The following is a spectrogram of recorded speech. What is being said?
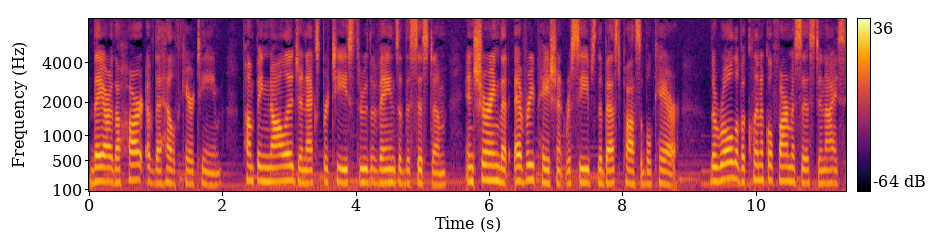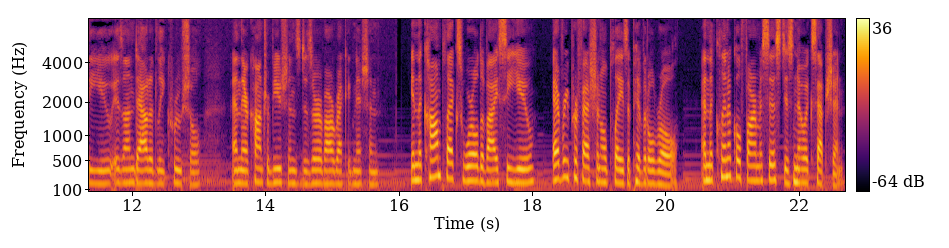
They are the heart of the healthcare team, pumping knowledge and expertise through the veins of the system, ensuring that every patient receives the best possible care. The role of a clinical pharmacist in ICU is undoubtedly crucial, and their contributions deserve our recognition. In the complex world of ICU, every professional plays a pivotal role, and the clinical pharmacist is no exception.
